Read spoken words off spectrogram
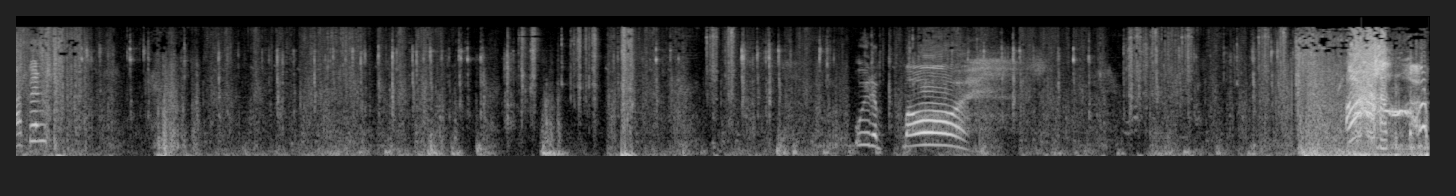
happened? We the boy. Ah!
